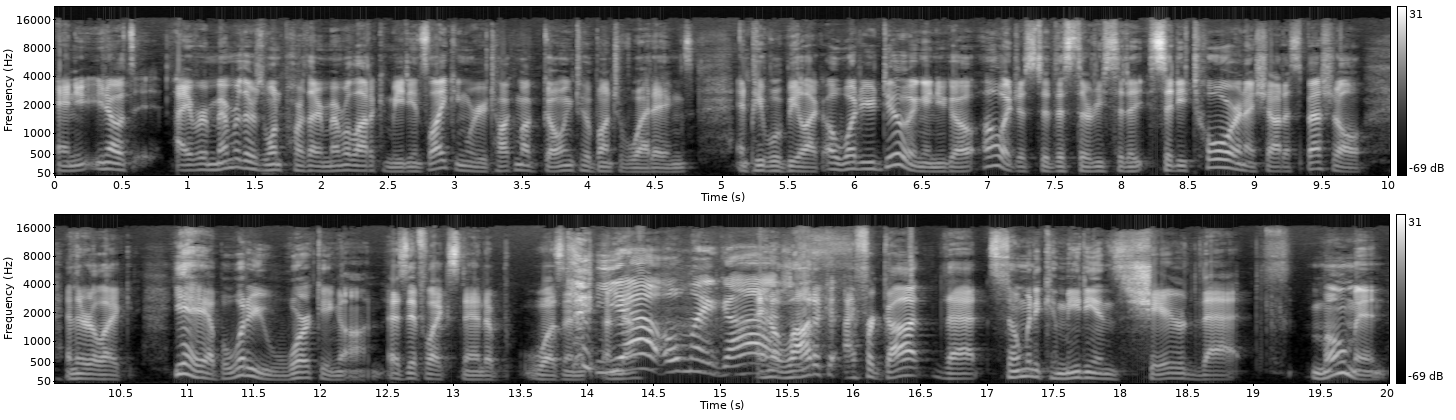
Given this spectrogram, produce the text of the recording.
And, you, you know, it's, I remember there's one part that I remember a lot of comedians liking where you're talking about going to a bunch of weddings and people would be like, oh, what are you doing? And you go, oh, I just did this 30 city, city tour and I shot a special. And they're like, yeah, yeah, but what are you working on? As if like stand up wasn't. enough. Yeah. Oh my god. And a lot of, I forgot that so many comedians shared that moment.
